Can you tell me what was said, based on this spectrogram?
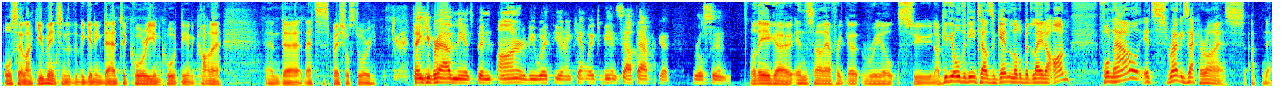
also, like you mentioned at the beginning, Dad, to Corey and Courtney and Connor. And uh, that's a special story. Thank you for having me. It's been an honor to be with you, and I can't wait to be in South Africa real soon. Well, there you go, in South Africa real soon. I'll give you all the details again a little bit later on. For now, it's Ravi Zacharias up next.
